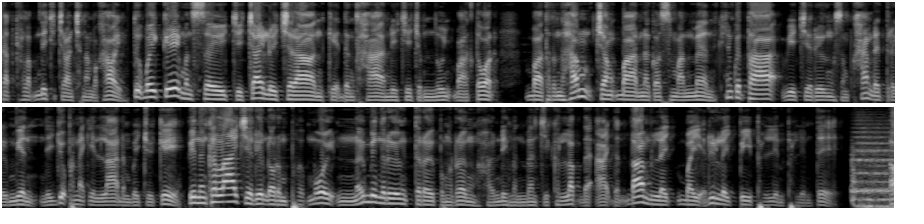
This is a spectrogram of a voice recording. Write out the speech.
កាត់ក្លឹបនេះជាច្រើនឆ្នាំមកហើយទោះបីគេមិនសូវជាចាយលុយច្រើន គេដឹងថានេះជាចំនួនបាល់ទាត់ បាទថាហំចង់បាននៅក៏ស្មានមែនខ្ញុំគិតថាវាជារឿងសំខាន់ដែលត្រូវមាននាយកផ្នែកកីឡាដើម្បីជួយគេវានឹងក្លាយជារឿងដ៏រំភើបមួយនៅមានរឿងត្រូវពង្រឹងហើយនេះមិនមែនជាក្លឹបដែលអាចដណ្ដើមលេខ3ឬលេខ2ភ្លាមភ្លាមទេអ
